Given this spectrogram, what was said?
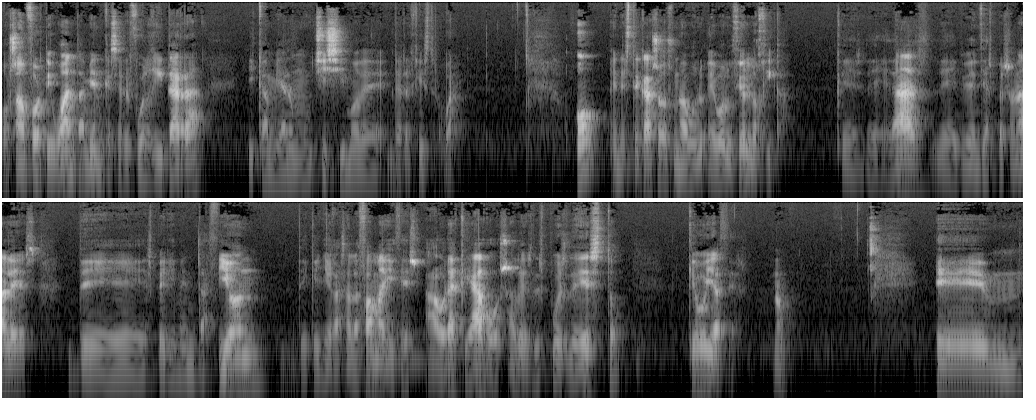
O Sound 41 también, que se les fue el guitarra y cambiaron muchísimo de, de registro. Bueno. O, en este caso, es una evolu- evolución lógica, que es de edad, de vivencias personales, de experimentación, de que llegas a la fama y dices, ¿ahora qué hago? ¿Sabes? Después de esto, ¿qué voy a hacer? ¿No? Em,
